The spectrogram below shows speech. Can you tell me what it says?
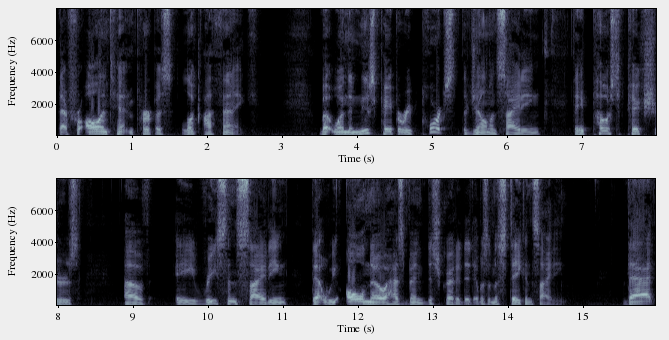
that, for all intent and purpose, look authentic. But when the newspaper reports the gentleman sighting, they post pictures of a recent sighting that we all know has been discredited. It was a mistaken sighting. That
